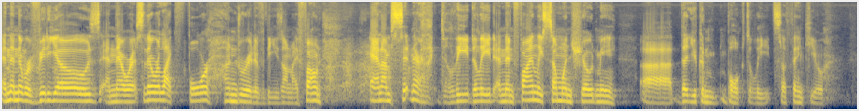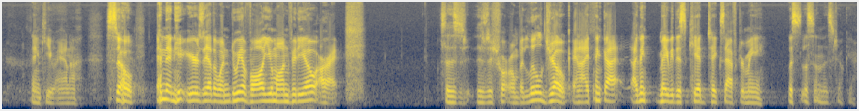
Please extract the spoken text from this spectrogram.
and then there were videos and there were, so there were like 400 of these on my phone. And I'm sitting there like delete, delete. And then finally someone showed me uh, that you can bulk delete. So thank you. Thank you, Anna. So, and then here's the other one. Do we have volume on video? All right. So this is, this is a short one, but a little joke. And I think, I, I think maybe this kid takes after me. Listen, listen to this joke here.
